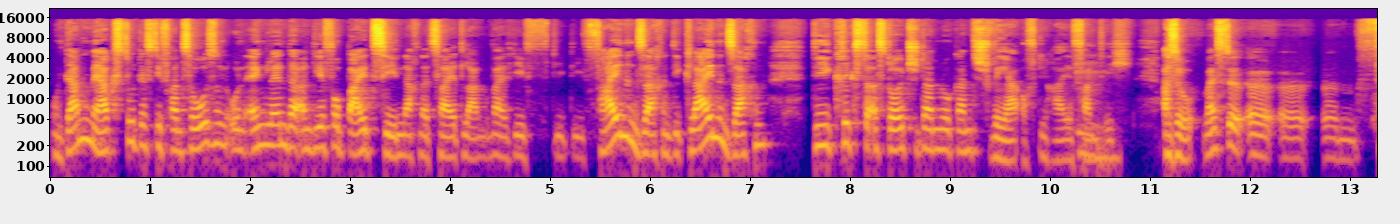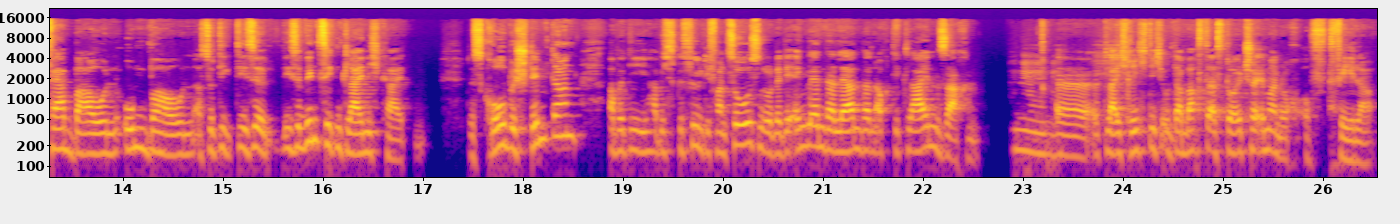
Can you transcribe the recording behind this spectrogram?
Und dann merkst du, dass die Franzosen und Engländer an dir vorbeiziehen nach einer Zeit lang, weil die, die, die feinen Sachen, die kleinen Sachen, die kriegst du als Deutsche dann nur ganz schwer auf die Reihe, fand mhm. ich. Also, weißt du, äh, äh, äh, verbauen, umbauen, also die, diese, diese winzigen Kleinigkeiten. Das Grobe stimmt dann, aber die, habe ich das Gefühl, die Franzosen oder die Engländer lernen dann auch die kleinen Sachen mhm. äh, gleich richtig und da machst du als Deutscher immer noch oft Fehler.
